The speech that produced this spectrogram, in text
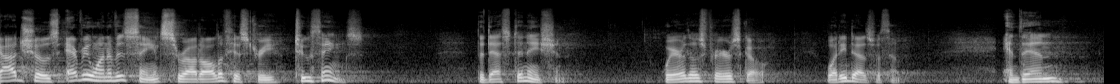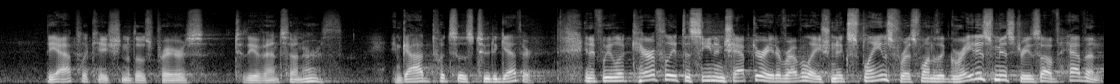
God shows every one of his saints throughout all of history two things the destination, where those prayers go, what he does with them, and then the application of those prayers to the events on earth. And God puts those two together. And if we look carefully at the scene in chapter 8 of Revelation, it explains for us one of the greatest mysteries of heaven.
